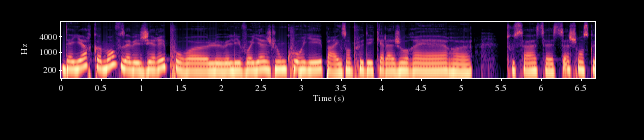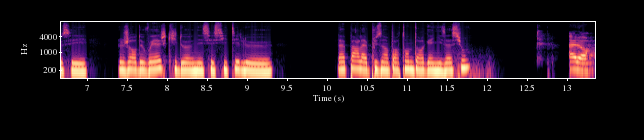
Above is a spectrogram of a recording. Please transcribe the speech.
D'ailleurs, comment vous avez géré pour euh, les voyages long courriers, par exemple le décalage horaire, euh, tout ça, ça, je pense que c'est le genre de voyage qui doivent nécessiter le, la part la plus importante d'organisation Alors,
